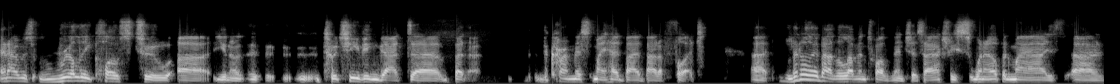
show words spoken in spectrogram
And I was really close to, uh, you know, to achieving that. Uh, but the car missed my head by about a foot, uh, literally about 11, 12 inches. I actually, when I opened my eyes, uh,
